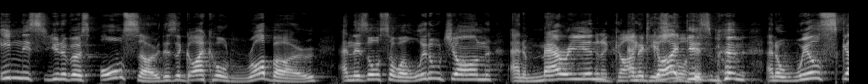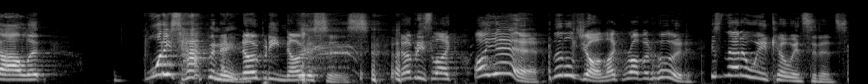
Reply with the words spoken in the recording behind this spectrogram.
in this universe, also there's a guy called Robbo, and there's also a Little John, and a Marion, And a Guy Guy Gisborne. Gisborne, and a Will Scarlet. What is happening? And nobody notices. Nobody's like, oh yeah, Little John, like Robin Hood. Isn't that a weird coincidence?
